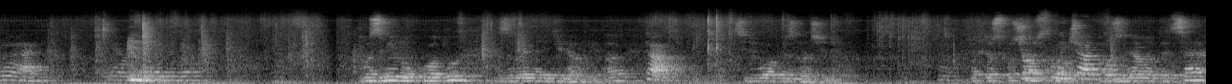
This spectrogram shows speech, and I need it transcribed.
проект. Я вам Про зміну коду земельної ділянки, так? Так, Цільового призначення. Тобто спочатку спочатку. розглянути це,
